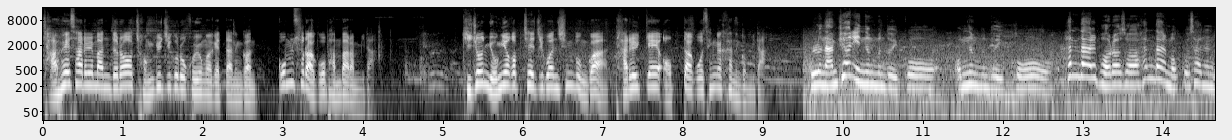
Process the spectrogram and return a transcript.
자회사를 만들어 정규직으로 고용하겠다는 건 꼼수라고 반발합니다. 기존 용역업체 직원 신분과 다를 게 없다고 생각하는 겁니다. 물론 남편이 있는 분도 있고 없는 분도 있고 한 달 벌어서 한 달 먹고 사는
